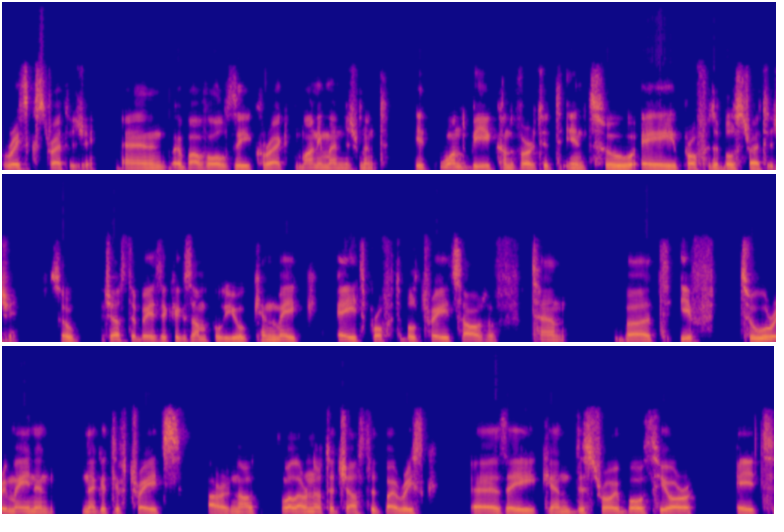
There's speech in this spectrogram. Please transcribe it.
risk strategy and above all the correct money management, it won't be converted into a profitable strategy. So just a basic example, you can make eight profitable trades out of 10. But if two remaining negative trades are not well are not adjusted by risk, uh, they can destroy both your eight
